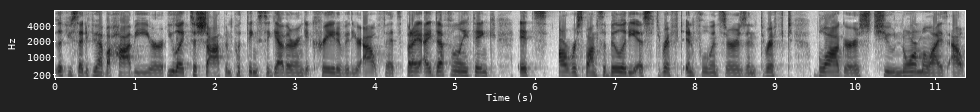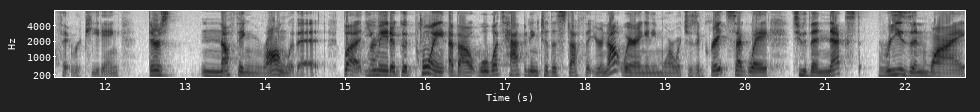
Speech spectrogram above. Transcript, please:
like you said if you have a hobby or you like to shop and put things together and get creative with your outfits. But I, I definitely think it's our responsibility as thrift influencers and thrift bloggers to normalize outfit repeating. There's nothing wrong with it. But you right. made a good point about, well, what's happening to the stuff that you're not wearing anymore, which is a great segue to the next reason why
